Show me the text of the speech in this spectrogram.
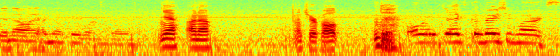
Yeah, no, I have no clue where I'm going. Yeah, I know. That's your fault. going. Orange exclamation marks!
